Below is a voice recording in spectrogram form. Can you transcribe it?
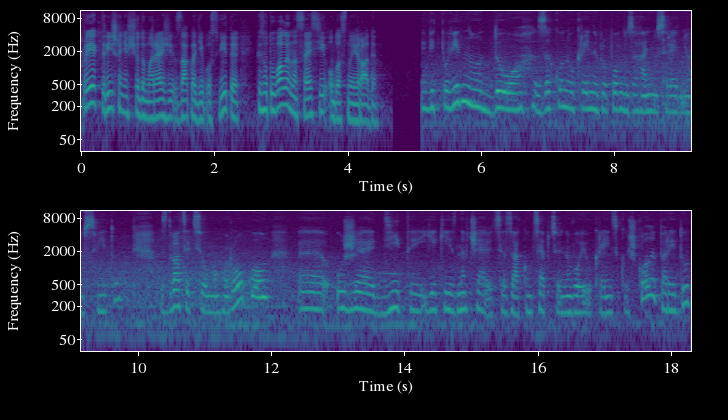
Проєкт рішення щодо мережі закладів освіти підготували на сесії обласної ради. Відповідно до закону України про повну загальну середню освіту, з 27-го року е, уже діти, які навчаються за концепцією нової української школи, перейдуть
